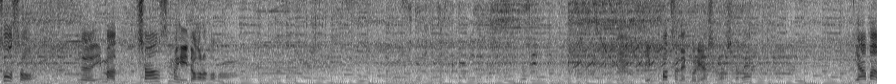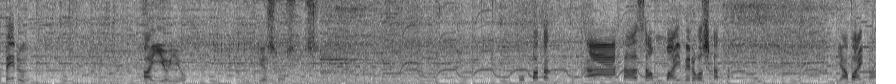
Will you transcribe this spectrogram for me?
そうそう。で今チャンスも引いたからかな。一発でクリアしましたね。やばベル。あいいよいいよ。よしよしよし。もうまたああ3枚ベル欲しかった。やばいか。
